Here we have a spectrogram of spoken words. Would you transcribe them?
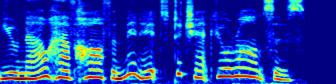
You now have half a minute to check your answers.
